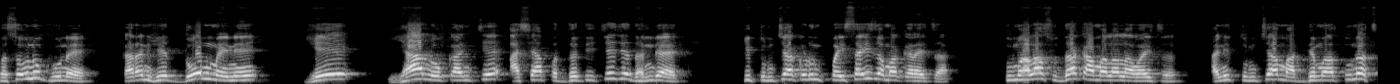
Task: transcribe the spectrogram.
फसवणूक होऊ नये कारण हे दोन महिने हे ह्या लोकांचे अशा पद्धतीचे जे धंदे आहेत की तुमच्याकडून पैसाही जमा करायचा तुम्हाला सुद्धा कामाला लावायचं आणि तुमच्या माध्यमातूनच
